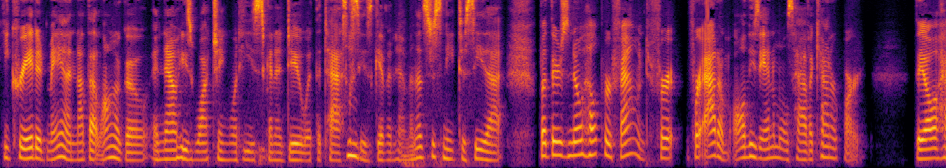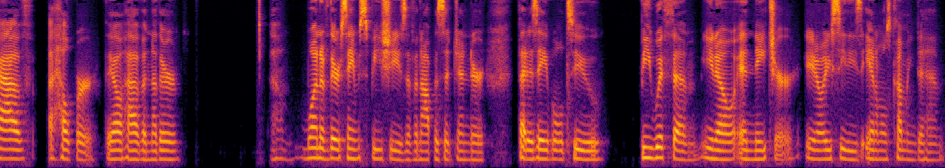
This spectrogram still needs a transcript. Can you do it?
he created man not that long ago. And now he's watching what he's going to do with the tasks mm-hmm. he's given him. And that's just neat to see that. But there's no helper found for, for Adam. All these animals have a counterpart. They all have a helper. They all have another um, one of their same species of an opposite gender that is able to be with them, you know, in nature. You know, you see these animals coming to him,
